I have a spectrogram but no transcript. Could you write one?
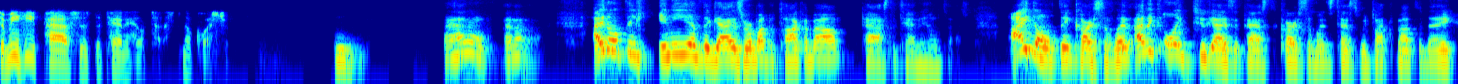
To me, he passes the Tannehill test, no question. Ooh. I don't, I don't, I don't think any of the guys we're about to talk about passed the Tannehill test. I don't think Carson Wentz. I think only two guys that passed the Carson Wentz test we talked about today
